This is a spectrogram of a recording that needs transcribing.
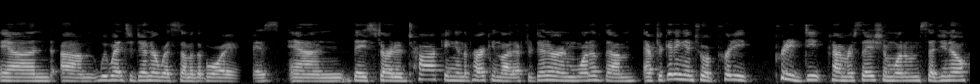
And um, we went to dinner with some of the boys, and they started talking in the parking lot after dinner. And one of them, after getting into a pretty pretty deep conversation, one of them said, "You know,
